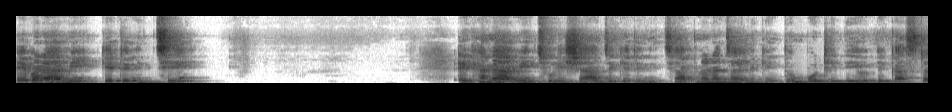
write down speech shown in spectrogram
এবার আমি কেটে নিচ্ছি। এখানে আমি ছুরির সাহায্যে কেটে নিচ্ছি। আপনারা চাইলে কিন্তু বটি দিয়েও এই কাজটা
